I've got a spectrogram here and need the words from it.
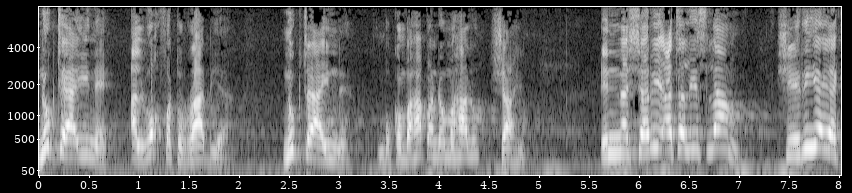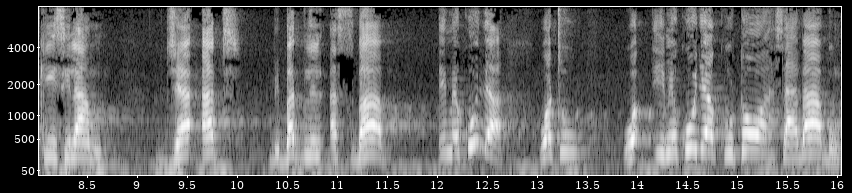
Nukta ya nne alwaqfatu rabia nukta ya nne kwamba hapa ndio mahali shahid. Inna shari'ata alislam sheria ya Kiislamu jaat bibadli asbab imekuja watu wa, imekuja kutoa sababu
